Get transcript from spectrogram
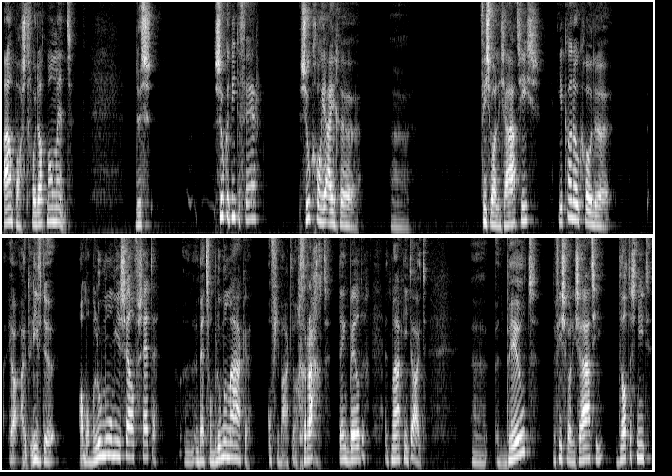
aanpast voor dat moment. Dus zoek het niet te ver, zoek gewoon je eigen uh, visualisaties. Je kan ook gewoon uh, ja, uit liefde allemaal bloemen om jezelf zetten. Een, bed van bloemen maken. Of je maakt een gracht, denkbeeldig. Het maakt niet uit. Uh, het beeld, de visualisatie, dat is niet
